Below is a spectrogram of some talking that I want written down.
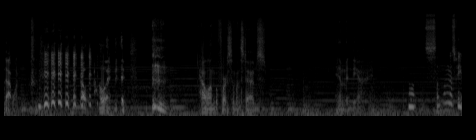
that one. how, how, how long before someone stabs him in the eye? Well, so long as we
